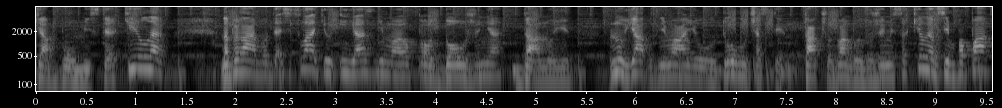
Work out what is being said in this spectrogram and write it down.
я був містер Кіллер. Набираємо 10 лайків і я знімаю продовження даної. Ну, я знімаю другу частину. Так що з вами був завжди містер Кіллер. Всім па-па.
